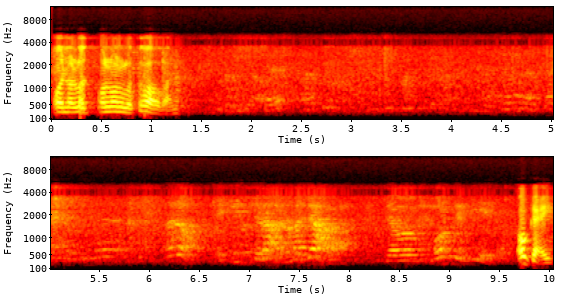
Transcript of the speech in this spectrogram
O non lo, o non lo trovano. Ok,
